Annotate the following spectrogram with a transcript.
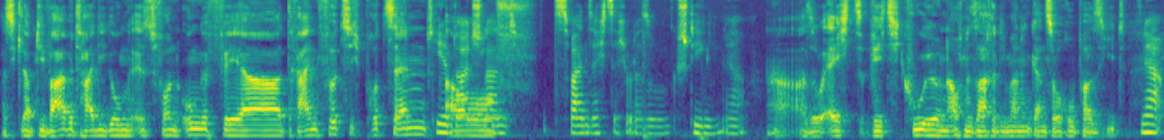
Also ich glaube, die Wahlbeteiligung ist von ungefähr 43 Prozent. Hier in Deutschland 62 oder so gestiegen, ja. Also echt richtig cool und auch eine Sache, die man in ganz Europa sieht. Ja.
